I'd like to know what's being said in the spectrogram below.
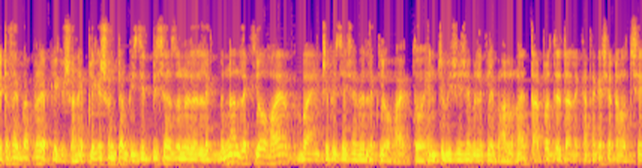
এটা থাকবে আপনার অ্যাপ্লিকেশন অ্যাপ্লিকেশনটা ভিজিট ভিসার জন্য লিখবেন না, লিখলেও হয় বা এন্ট্রি ভিসা হিসেবে লিখলেও হয়। তো এন্ট্রি ভিসা হিসেবে লিখলে ভালো হয়। তারপর যেটা লেখা থাকে সেটা হচ্ছে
